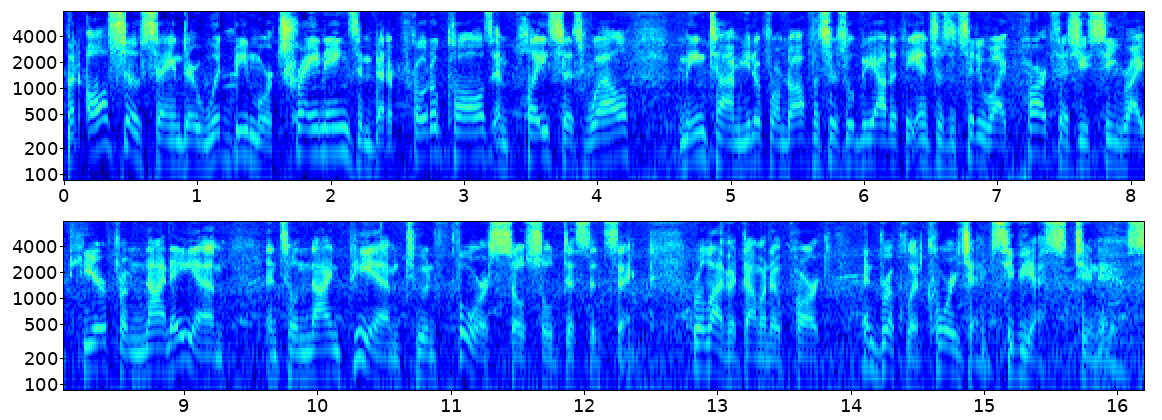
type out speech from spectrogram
but also saying there would be more trainings and better protocols in place as well. Meantime, uniformed officers will be out at the entrance of citywide parks, as you see right here, from 9 a.m. until 9 p.m. to enforce social distancing. We're live at Domino Park in Brooklyn. Cory James, CBS 2 News.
